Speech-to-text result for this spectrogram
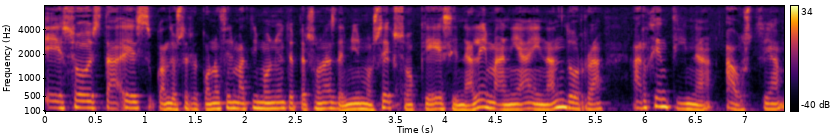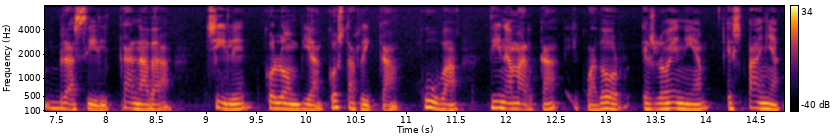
Eso está, es cuando se reconoce el matrimonio entre personas del mismo sexo, que es en Alemania, en Andorra, Argentina, Austria, Brasil, Canadá, Chile, Colombia, Costa Rica, Cuba, Dinamarca, Ecuador, Eslovenia, España,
